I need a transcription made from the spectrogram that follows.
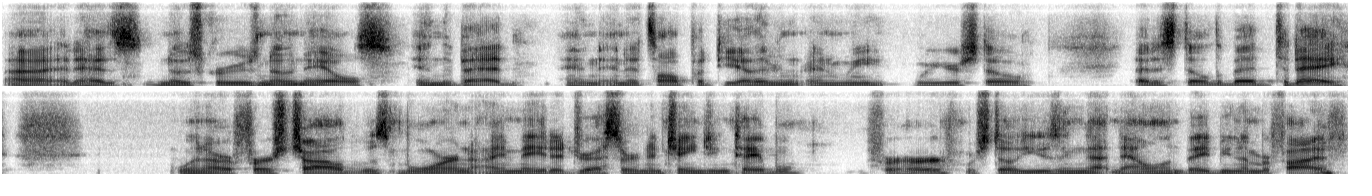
Uh, it has no screws, no nails in the bed, and and it's all put together. And, and we we are still that is still the bed today. When our first child was born, I made a dresser and a changing table for her. We're still using that now on baby number five,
